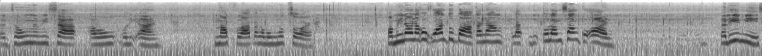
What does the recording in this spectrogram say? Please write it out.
Kadong na mi sa awong ulian. Na flat ang among motor. Paminaw na ko kuan to ba kanang dito lansang kuan. Nalinis.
